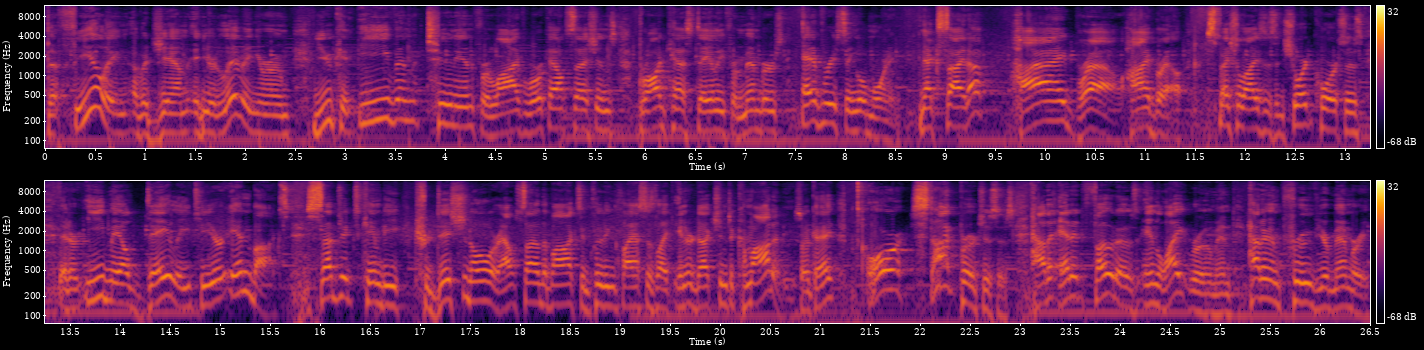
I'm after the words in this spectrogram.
the feeling of a gym in your living room you can even tune in for live workout sessions broadcast daily for members every single morning. Next site up highbrow highbrow specializes in short courses that are emailed daily to your inbox. Subjects can be traditional or outside of the box including classes like introduction to commodities okay? Or stock purchases how to edit photos in Lightroom and how to improve your memory.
